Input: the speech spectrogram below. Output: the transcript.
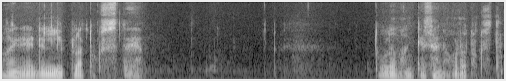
laineiden liplatuksesta ja tulevan kesän odotuksesta.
